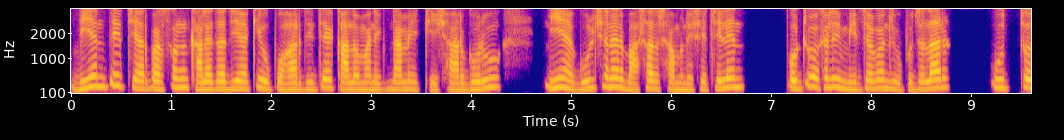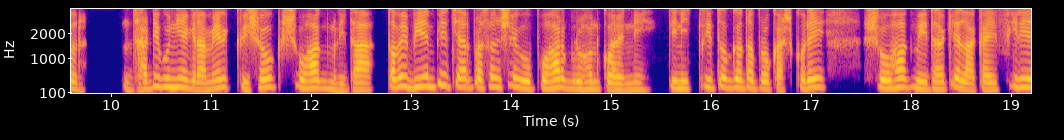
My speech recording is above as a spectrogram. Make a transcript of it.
বিএনপি চেয়ারপারসন খালেদা জিয়াকে উপহার দিতে কালোমানিক নামে একটি ষাঁড় গরু নিয়ে গুলশানের বাসার সামনে এসেছিলেন পটুয়াখালীর মির্জাগঞ্জ উপজেলার উত্তর ঝাটিবুনিয়া গ্রামের কৃষক সোহাগ মৃধা। তবে বিএনপি চেয়ারপারসন সে উপহার গ্রহণ করেননি। তিনি কৃতজ্ঞতা প্রকাশ করে সোহাগ মৃধাকে এলাকায় ফিরে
